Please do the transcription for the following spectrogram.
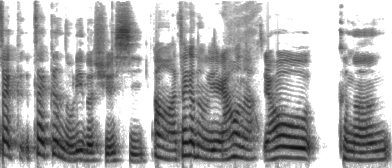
再更再更努力的学习啊，再更努力，然后呢？然后可能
